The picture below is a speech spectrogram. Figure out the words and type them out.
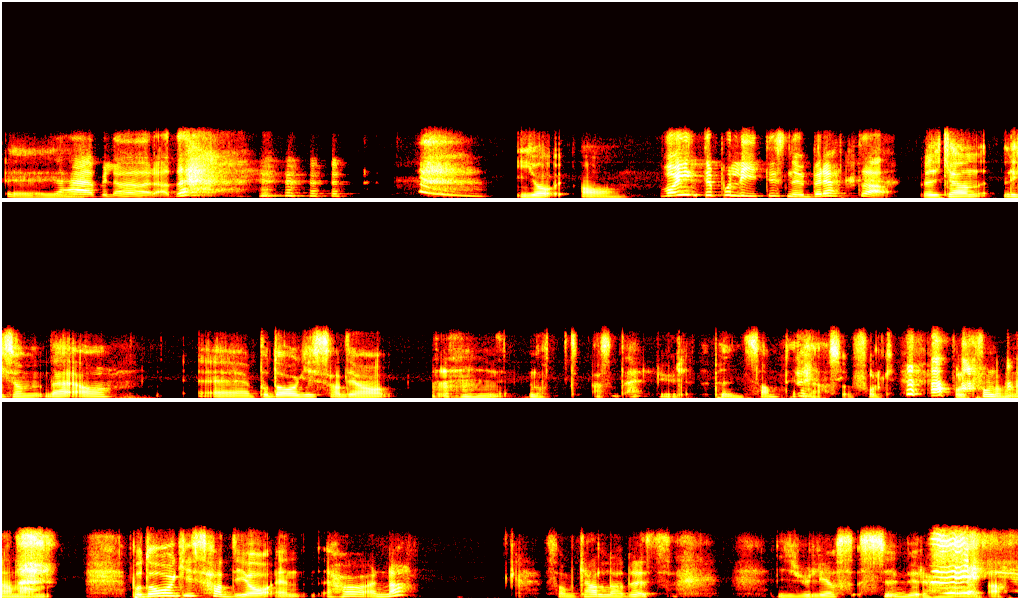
Det här vill jag höra. ja, ja. Var inte politisk nu, berätta. Vi kan liksom, det, ja. Eh, på dagis hade jag något, alltså det här är ju lite pinsamt. Alltså folk, folk får nog en annan. På dagis hade jag en hörna som kallades Julias surhörna.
